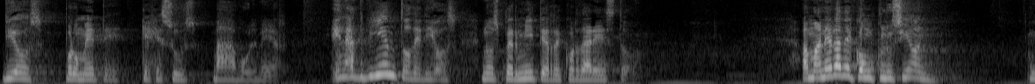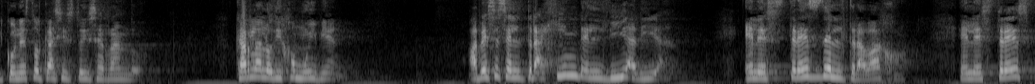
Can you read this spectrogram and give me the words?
Dios promete que Jesús va a volver. El adviento de Dios nos permite recordar esto. A manera de conclusión, y con esto casi estoy cerrando, Carla lo dijo muy bien. A veces el trajín del día a día, el estrés del trabajo, el estrés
